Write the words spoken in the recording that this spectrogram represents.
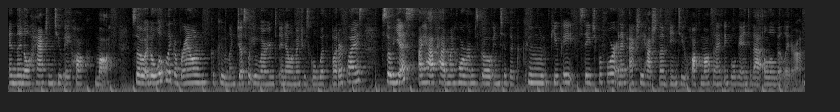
and then it'll hatch into a hawk moth. So it'll look like a brown cocoon, like just what you learned in elementary school with butterflies. So yes, I have had my hornworms go into the cocoon pupate stage before, and I've actually hatched them into hawk moths, and I think we'll get into that a little bit later on.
